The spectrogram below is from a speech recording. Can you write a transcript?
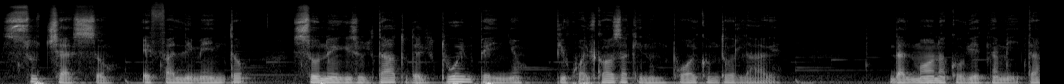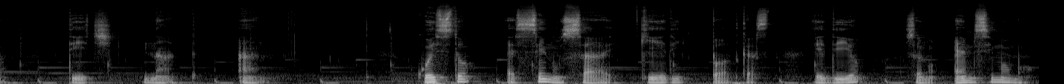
Successo e fallimento sono il risultato del tuo impegno più qualcosa che non puoi controllare dal monaco vietnamita Thich Nhat Hanh. Questo è Se non sai, chiedi podcast ed io sono MC Momo.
